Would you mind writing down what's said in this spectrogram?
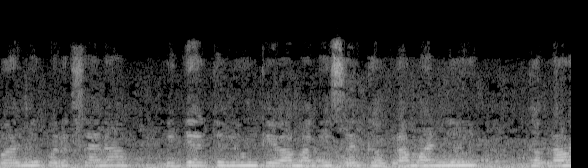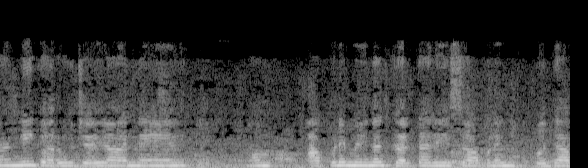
બોર્ડની પરીક્ષાના વિદ્યાર્થીઓને હું કહેવા માંગીશ સર ગભરામણની ગભરામણ નહીં કરવું જોઈએ અને આપણે મહેનત કરતા રહીશું આપણે બધા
